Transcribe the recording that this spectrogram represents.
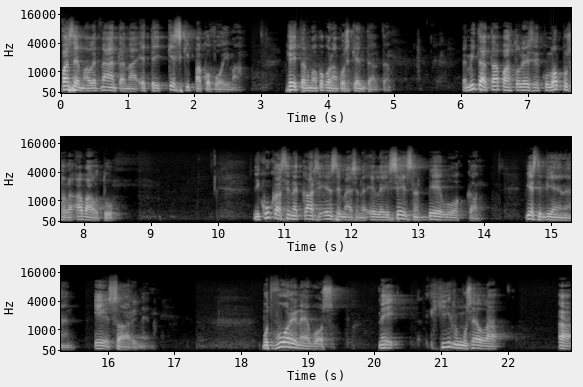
vasemmalle vääntämään, ettei keskipakovoima heittänyt mua kokonaan pois kentältä. Ja mitä tapahtui oli se, kun loppusora avautui, niin kuka sinne karsi ensimmäisenä, ellei 7 B-luokka viestin vienään E. Saarinen. Mutta vuorineuvos, niin hirmusella äh,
